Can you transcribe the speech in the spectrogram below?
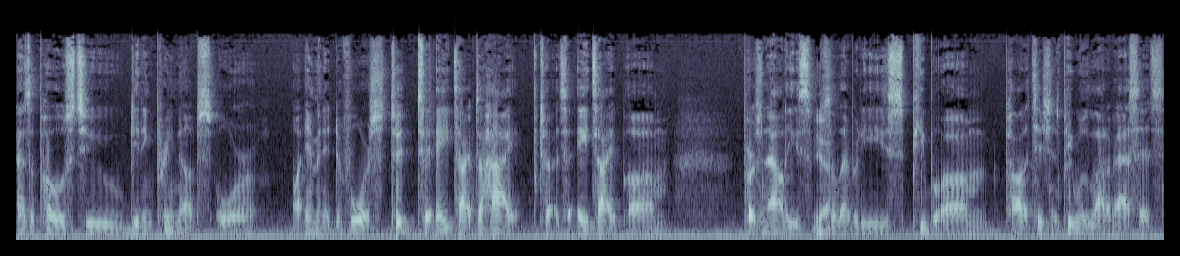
as opposed to getting prenups or uh, imminent divorce to, to A type to high to, to A type um, personalities, Yeah. celebrities, people, um, politicians, people with a lot of assets.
